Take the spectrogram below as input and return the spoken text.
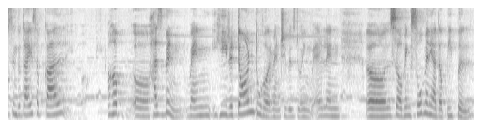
Sindhutai Sapkal, her uh, husband, when he returned to her when she was doing well and uh, serving so many other people,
